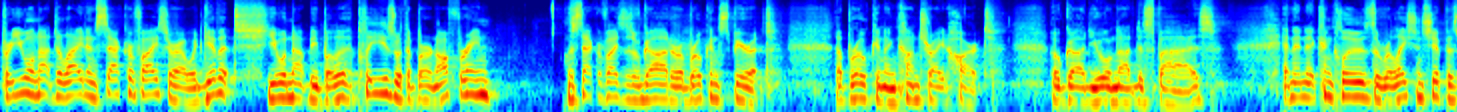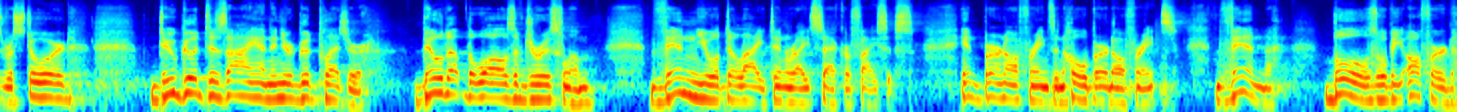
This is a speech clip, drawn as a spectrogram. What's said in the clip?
For you will not delight in sacrifice, or I would give it. You will not be pleased with a burnt offering. The sacrifices of God are a broken spirit, a broken and contrite heart. O God, you will not despise. And then it concludes the relationship is restored. Do good to Zion in your good pleasure. Build up the walls of Jerusalem. Then you will delight in right sacrifices, in burnt offerings and whole burnt offerings. Then bulls will be offered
